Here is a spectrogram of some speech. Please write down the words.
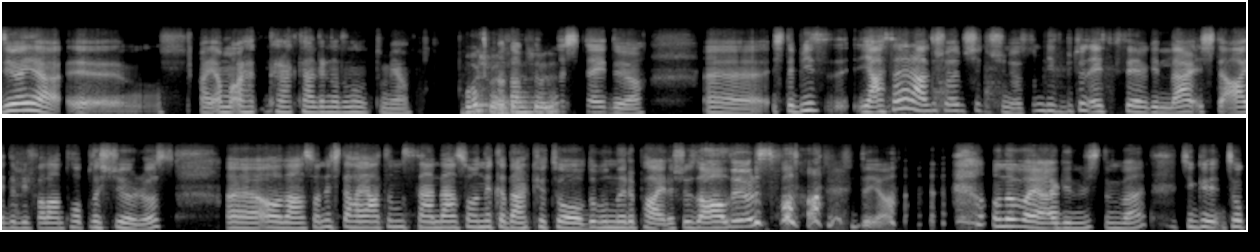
Diyor ya e, ay ama karakterlerin adını unuttum ya. Boş ver Adam sen söyle. Şey diyor. E, işte biz yani sen herhalde şöyle bir şey düşünüyorsun. Biz bütün eski sevgililer işte ayda bir falan toplaşıyoruz. E, ondan sonra işte hayatımız senden sonra ne kadar kötü oldu bunları paylaşıyoruz ağlıyoruz falan diyor. Ona bayağı gülmüştüm ben. Çünkü çok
